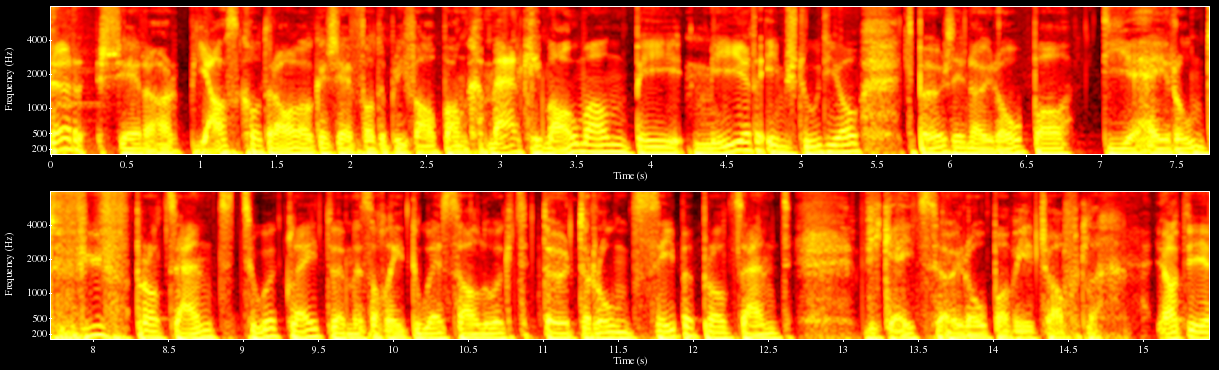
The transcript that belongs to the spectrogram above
der Gerard Biasco, der Anlagechef der Privatbank Merki Maumann, bei mir im Studio. Die Börse in Europa die haben rund 5% zugelegt. Wenn man so ein bisschen die USA schaut, dort rund 7%. Wie geht es Europa wirtschaftlich? Ja, die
